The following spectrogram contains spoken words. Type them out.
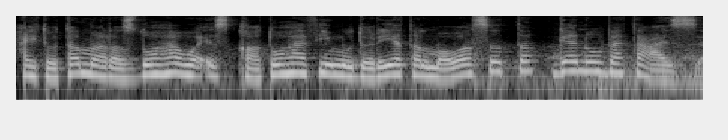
حيث تم رصدها وإسقاطها في مديرية المواسط جنوب تعز.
